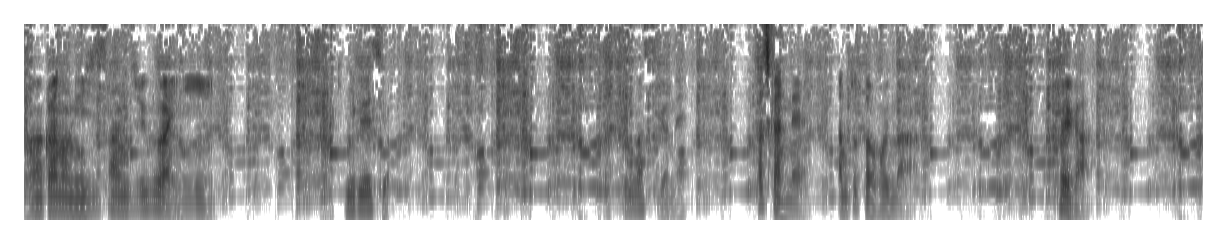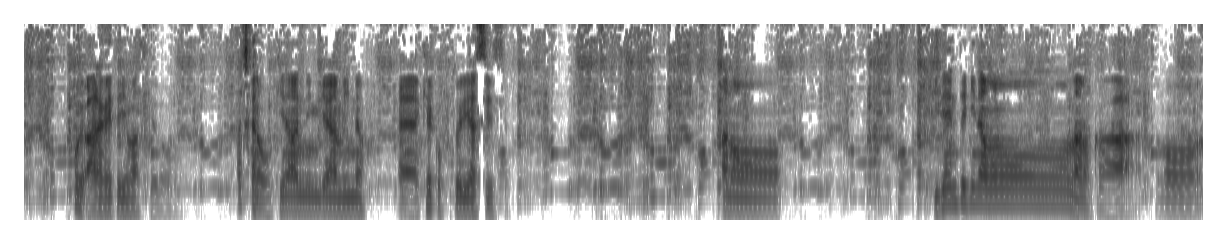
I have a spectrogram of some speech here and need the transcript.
夜中の2時、3時ぐらいに、肉ですよ。やってみますよね。確かにね、あの、ちょっとこう今、声が、声を荒げていますけど、確かに沖縄の人間はみんな、えー、結構太りやすいですよ。あのー、遺伝的なものなのか、その、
